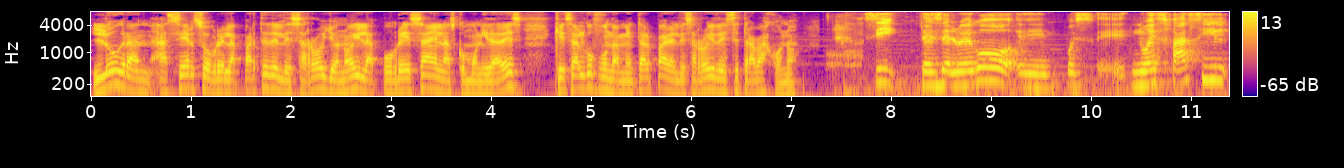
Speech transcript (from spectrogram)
logran hacer sobre la parte del desarrollo, ¿no? Y la pobreza en las comunidades, que es algo fundamental para el desarrollo de este trabajo, ¿no? Sí, desde luego, pues no es fácil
